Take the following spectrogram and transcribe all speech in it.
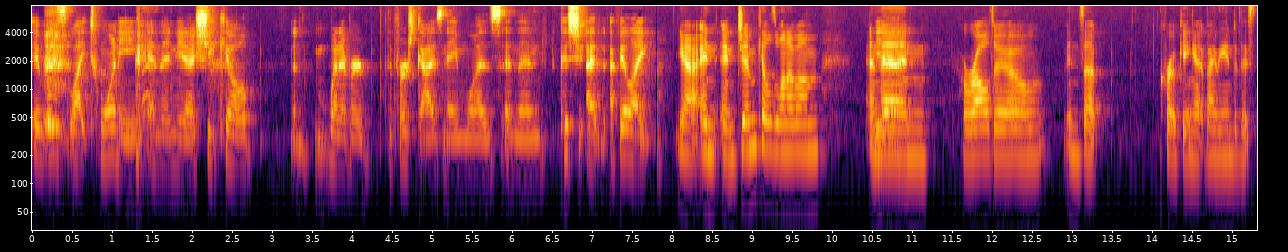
it was like 20, and then, you know, she killed um, whatever the first guy's name was, and then, because I, I feel like, yeah, and and Jim kills one of them, and Yeah. then Geraldo ends up croaking it by the end of this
